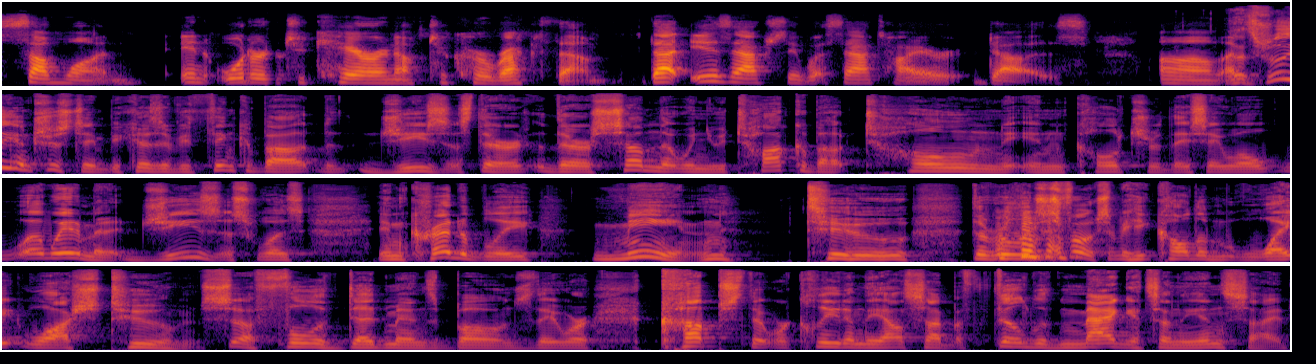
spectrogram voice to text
someone in order to care enough to correct them. That is actually what satire does. Um, That's really interesting because if you think about Jesus, there there are some that when you talk about tone in culture, they say, "Well, wait a minute, Jesus was incredibly mean to the religious folks. I mean, he called them whitewashed tombs uh, full of dead men's bones. They were cups that were clean on the outside but filled with maggots on the inside.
